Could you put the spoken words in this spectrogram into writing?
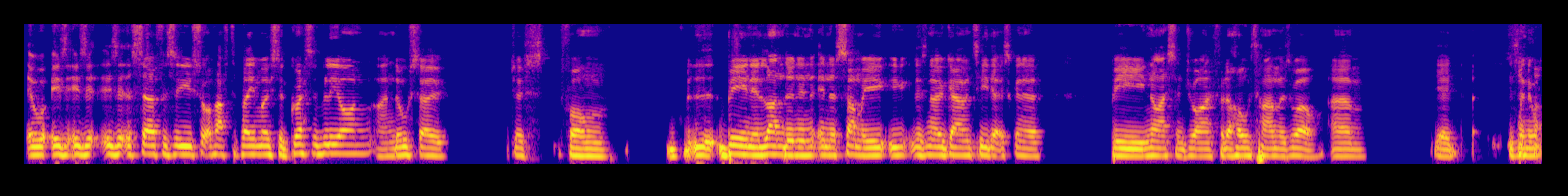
it, is is it is it the surface that you sort of have to play most aggressively on, and also just from being in London in in the summer, you, you, there's no guarantee that it's going to be nice and dry for the whole time as well. Um, yeah, is anyone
